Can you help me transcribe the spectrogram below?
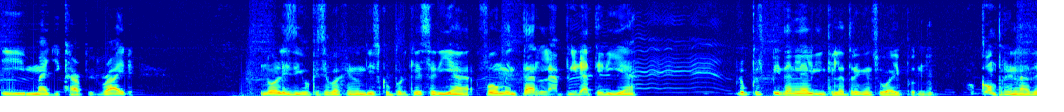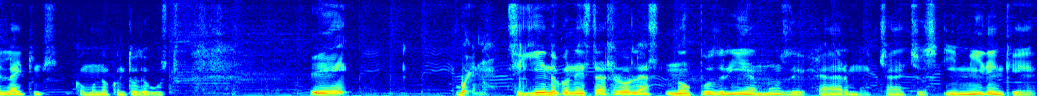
y Magic Carpet Ride. No les digo que se bajen un disco porque sería fomentar la piratería. Pero pues pídanle a alguien que la traiga en su iPod, ¿no? O cómprenla del iTunes, como no con todo gusto. Eh, bueno, siguiendo con estas rolas, no podríamos dejar muchachos. Y miren que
